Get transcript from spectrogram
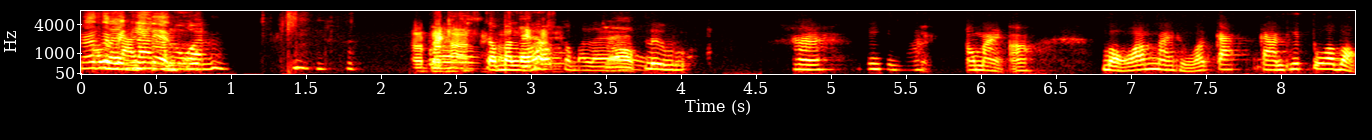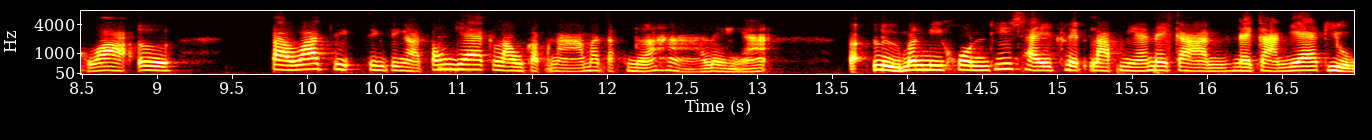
น่าจะเป็นเอาที่เวเน็ลาตนวลเอาไปครับกลับมาแล้วกลับมาแล้วหรือฮะได้ยินปะเอาใหม่อะบอกว่าหมายถึงว่าการการที่ตัวบอกว่า เออแปลว่าจริงจริงๆอะต้องแยกเรากับน้ำมาจากเนื้อหาอะไรเงี้ยแต่ หรือมันมีคนที่ใช้เคล็ดลับเนี้ยในการในการแยกอยู่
